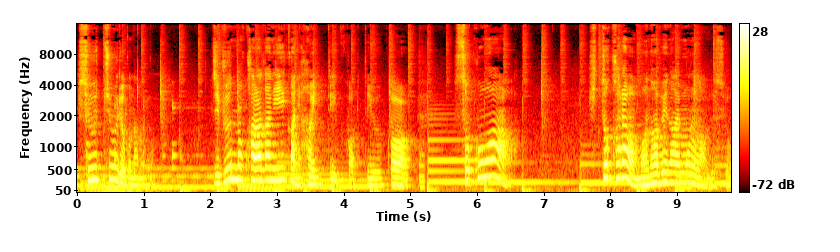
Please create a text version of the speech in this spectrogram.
集中力なのよ。自分の体にいかに入っていくかっていうかそこは人からは学べないものなんですよ。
